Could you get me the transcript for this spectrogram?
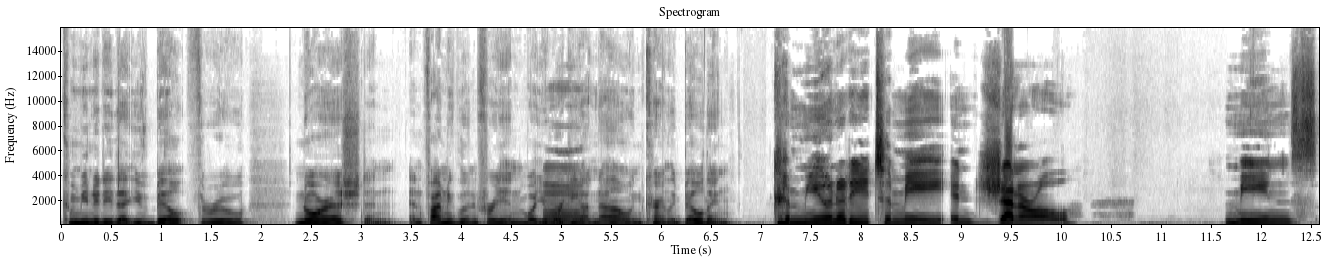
community that you've built through Nourished and, and Find Me Gluten Free and what you're mm. working on now and currently building? Community to me in general means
